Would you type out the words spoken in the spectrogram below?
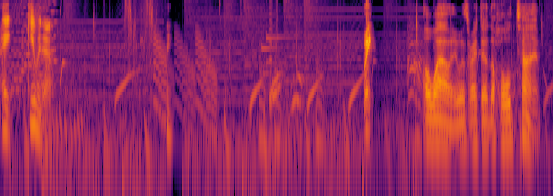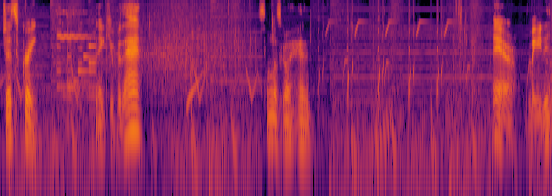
Hey, give me that. Wait. Oh wow, it was right there the whole time. Just great. Thank you for that. So let's go ahead. There, made it.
